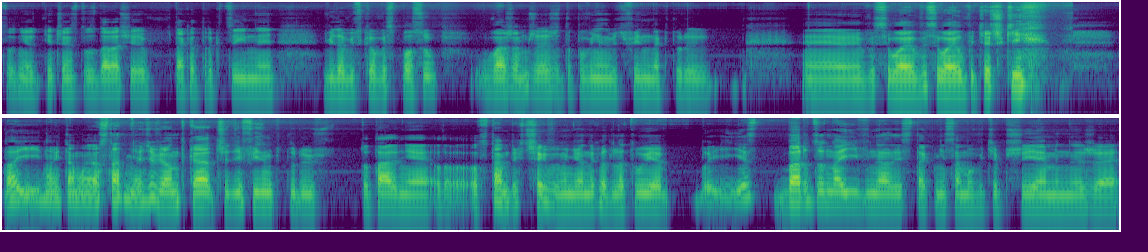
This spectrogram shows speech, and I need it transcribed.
co nie, nieczęsto zdarza się w tak atrakcyjny, widowiskowy sposób. Uważam, że, że to powinien być film, na który e, wysyłają, wysyłają wycieczki. No i, no i ta moja ostatnia dziewiątka, czyli film, który już totalnie od, od tamtych trzech wymienionych odlatuje, bo jest bardzo naiwny, ale jest tak niesamowicie przyjemny, że,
